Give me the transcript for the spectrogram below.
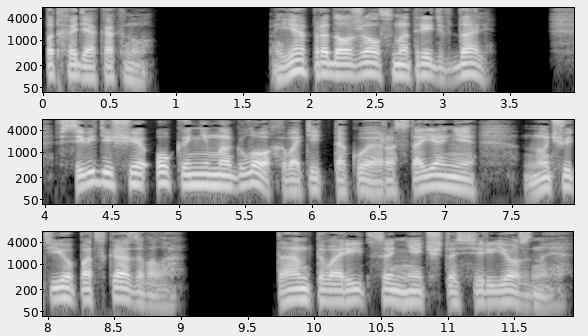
подходя к окну. Я продолжал смотреть вдаль. Всевидящее око не могло охватить такое расстояние, но чутье подсказывало. Там творится нечто серьезное.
